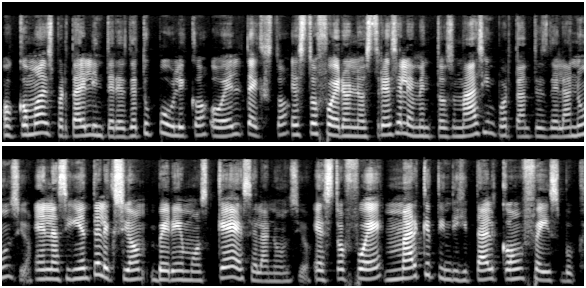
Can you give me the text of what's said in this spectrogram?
o cómo despertar el interés de tu público o el texto, estos fueron los tres elementos más importantes del anuncio. En la siguiente lección veremos qué es el anuncio. Esto fue Marketing Digital con Facebook.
